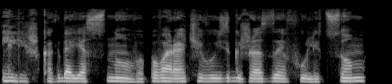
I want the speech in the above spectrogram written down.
И лишь когда я снова поворачиваюсь к Жозефу лицом,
